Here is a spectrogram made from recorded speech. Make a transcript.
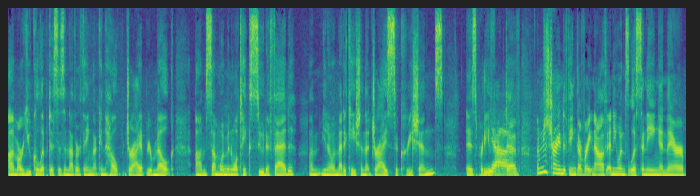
um, or eucalyptus is another thing that can help dry up your milk. Um, some mm-hmm. women will take Sudafed, um, you know, a medication that dries secretions is pretty yeah. effective. I'm just trying to think of right now if anyone's listening and they're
